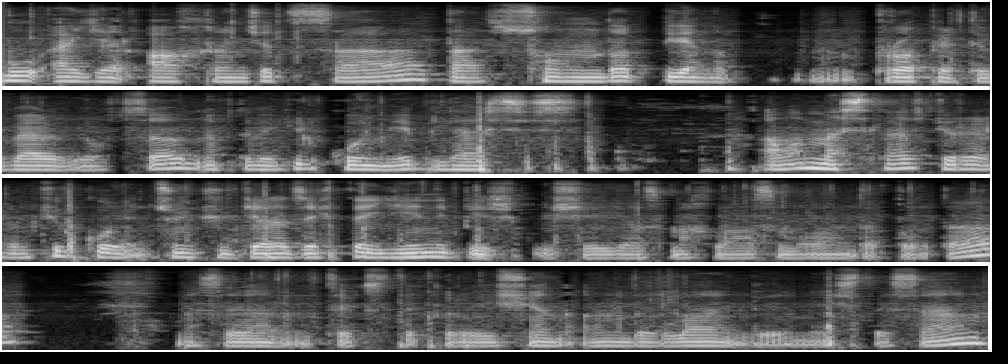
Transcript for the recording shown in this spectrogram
bu əgər axırıncıdırsa, da sonunda bir dənə property value yoxdursa, nöqtə vergül qoymaya bilərsiniz. Amma məsləhət görərəm ki, qoyun. Çünki gələcəkdə yeni bir, bir şey yazmaq lazım olanda burada, məsələn, text decoration underline vermək istəsəm,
